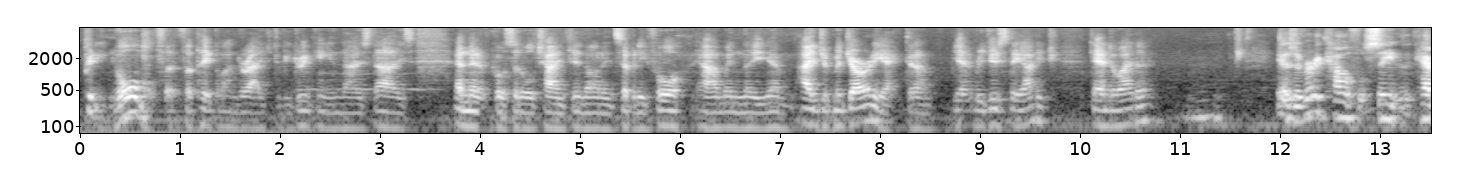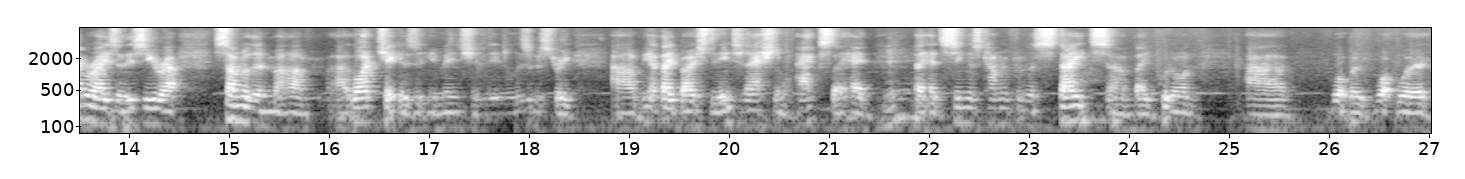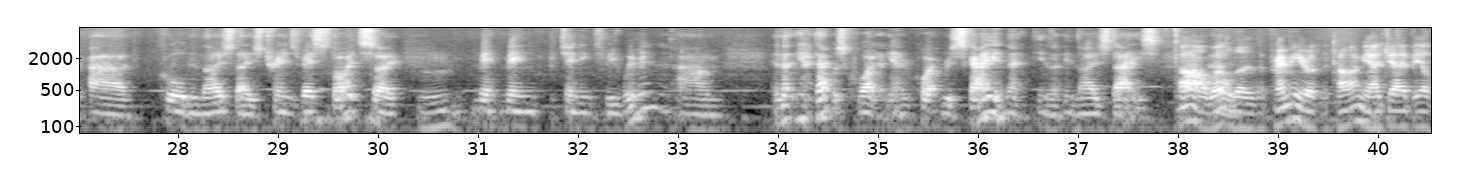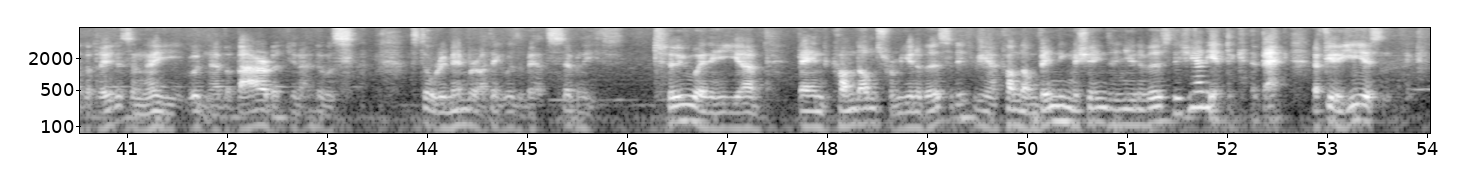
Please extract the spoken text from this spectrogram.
pretty normal for, for people underage to be drinking in those days. And then, of course, it all changed in 1974 um, when the um, Age of Majority Act um, yeah, reduced the age down to 18. Yeah, it was a very colourful scene. The cabarets of this era, some of them, um, uh, like Checkers that you mentioned in Elizabeth Street, um, you know, they boasted international acts. They had they had singers coming from the states. Um, they put on uh, what were what were uh, called in those days transvestites, so Mm. men, men pretending to be women. Um, and that, you know, that was quite you know quite risque in that in, in those days. Oh, well, the, the Premier at the time, you know, Joh Bjelke-Petersen, he wouldn't have a bar, but, you know, there was, I still remember, I think it was about 72 when he um, banned condoms from universities, you know, condom vending machines in universities. You only have to go back a few years.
